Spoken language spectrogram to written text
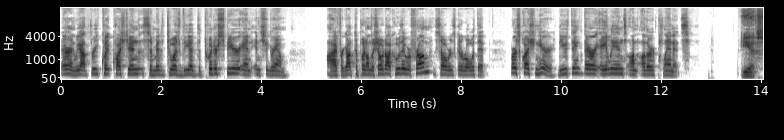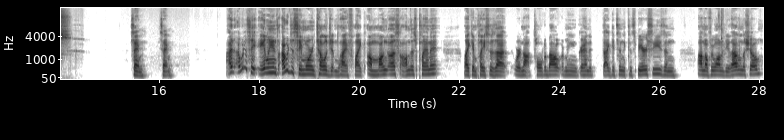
Aaron, we got three quick questions submitted to us via the Twitter sphere and Instagram. I forgot to put on the show doc who they were from, so we're just going to roll with it. First question here Do you think there are aliens on other planets? Yes. Same, same. I, I wouldn't say aliens. I would just say more intelligent life, like among us on this planet, like in places that we're not told about. I mean, granted, that gets into conspiracies, and I don't know if we want to do that on the show,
